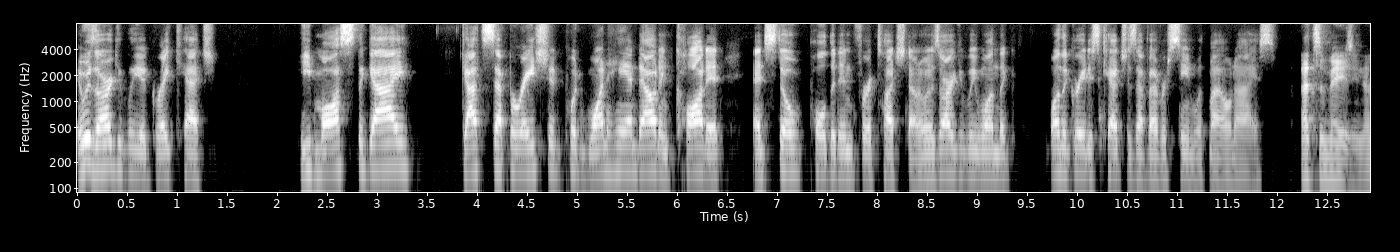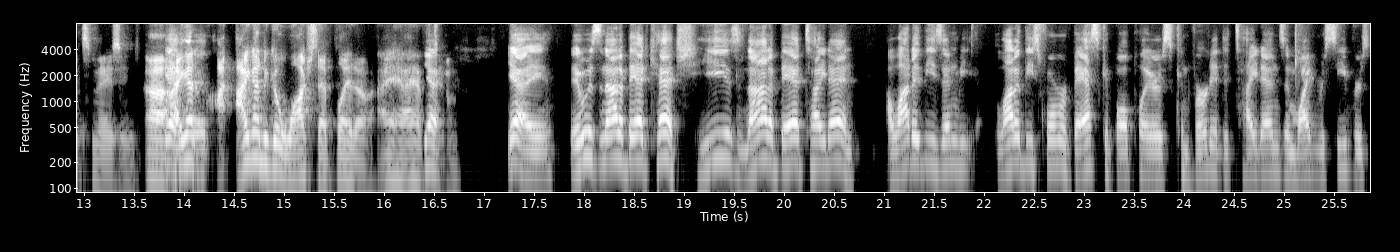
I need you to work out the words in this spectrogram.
It was arguably a great catch. He mossed the guy, got separation, put one hand out and caught it, and still pulled it in for a touchdown. It was arguably one of the one of the greatest catches I've ever seen with my own eyes. That's amazing. That's amazing. Uh, yeah, I got I, I, got to go watch that play though. I, I have yeah. to. Yeah, it was not a bad catch. He is not a bad tight end. A lot of these NBA, a lot of these former basketball players converted to tight ends and wide receivers.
